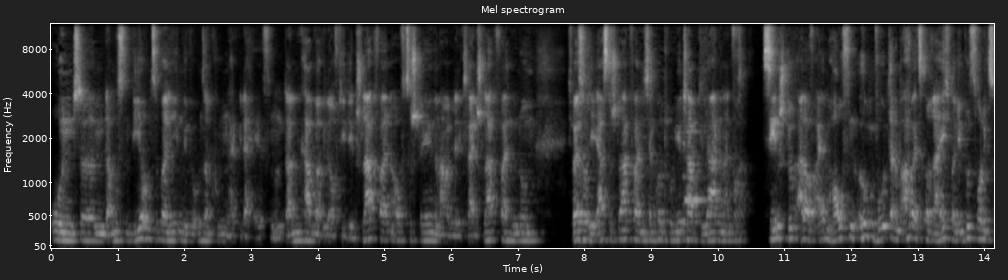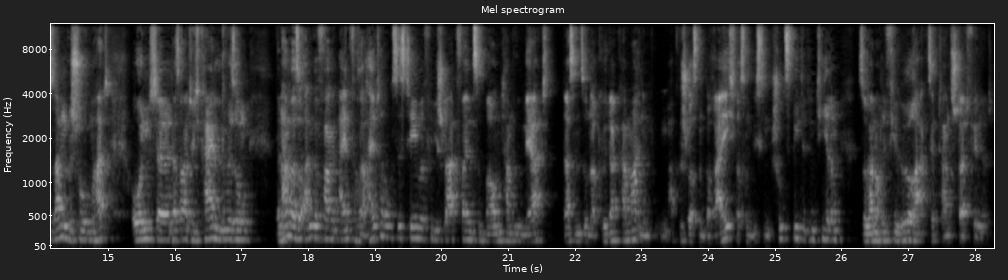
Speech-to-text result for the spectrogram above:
Und ähm, da mussten wir uns überlegen, wie wir unseren Kunden halt wieder helfen. Und dann kamen wir wieder auf die Idee, Schlagfallen aufzustellen. Dann haben wir wieder die kleinen Schlagfallen genommen. Ich weiß noch, die ersten Schlagfallen, die ich dann kontrolliert habe, die lagen einfach zehn Stück alle auf einem Haufen irgendwo unter einem Arbeitsbereich, weil die Putzfrau die zusammengeschoben hat. Und äh, das war natürlich keine Lösung. Dann haben wir so angefangen, einfache Halterungssysteme für die Schlagfallen zu bauen und haben gemerkt, dass in so einer Köderkammer, in einem, abgeschlossenen Bereich, was so ein bisschen Schutz bietet den Tieren, sogar noch eine viel höhere Akzeptanz stattfindet.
